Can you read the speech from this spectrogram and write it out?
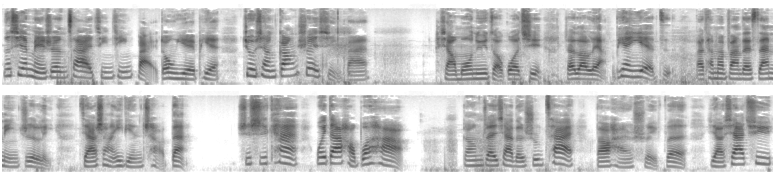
那些美生菜轻轻摆动叶片，就像刚睡醒般。小魔女走过去，摘了两片叶子，把它们放在三明治里，加上一点炒蛋，试试看味道好不好。刚摘下的蔬菜包含水分，咬下去，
